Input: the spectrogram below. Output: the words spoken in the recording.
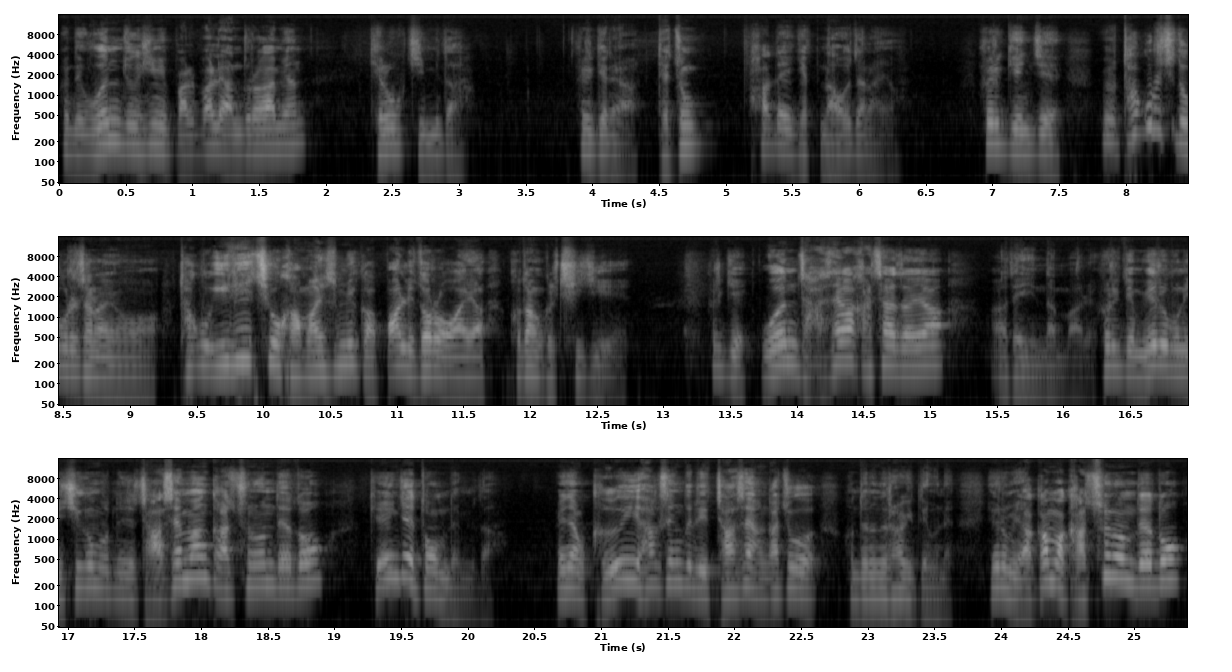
근데 원 중심이 빨리빨리 안 돌아가면 결국 집니다. 내가 대충 파대 이렇게 나오잖아요. 그렇게 이제 탁구를 치도 그렇잖아요. 탁구 이리 치고 가만히 있습니까? 빨리 돌아와야 그 다음 걸 치지. 그렇게 원 자세가 갖춰져야 아, 돼 있단 말이에요. 그렇기 때문에 여러분이 지금부터 이제 자세만 갖추는데도 굉장히 도움됩니다. 왜냐하면 거의 학생들이 자세 안 갖추고 흔들흔들 하기 때문에 여러분 약간만 갖추는데도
